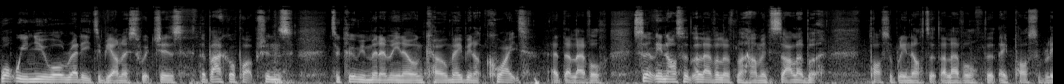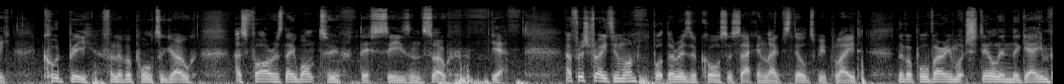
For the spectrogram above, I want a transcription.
what we knew already, to be honest, which is the backup options, Takumi Minamino and co, maybe not quite at the level, certainly not at the level of Mohamed Salah, but possibly not at the level that they possibly could be for Liverpool to go as far as they want to this season. So, yeah, a frustrating one, but there is, of course, a second leg still to be played. Liverpool very much still in the game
